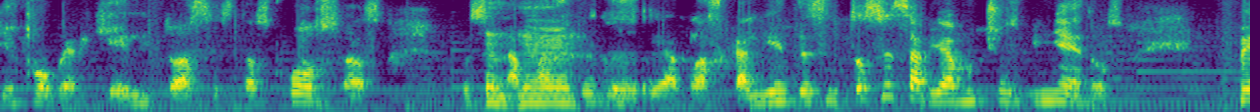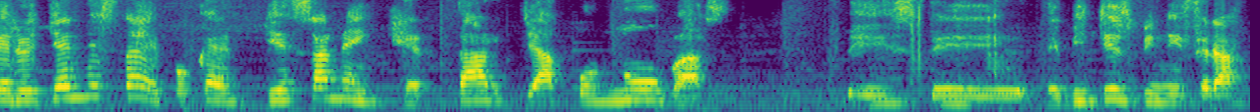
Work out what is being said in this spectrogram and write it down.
viejo Vergel y todas estas cosas, pues en la parte de Aguascalientes, entonces había muchos viñedos, pero ya en esta época empiezan a injertar ya con uvas este, de vitis vinífera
